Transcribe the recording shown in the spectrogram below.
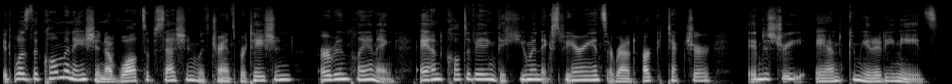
It was the culmination of Walt's obsession with transportation, urban planning, and cultivating the human experience around architecture, industry, and community needs.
